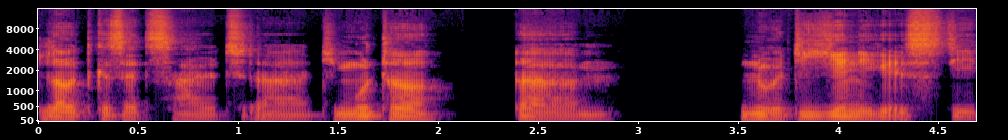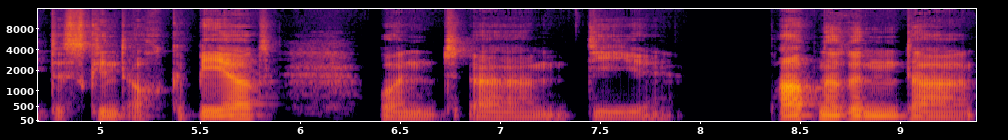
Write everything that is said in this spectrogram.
laut Gesetz halt äh, die Mutter ähm, nur diejenige ist, die das Kind auch gebärt und ähm, die Partnerin da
